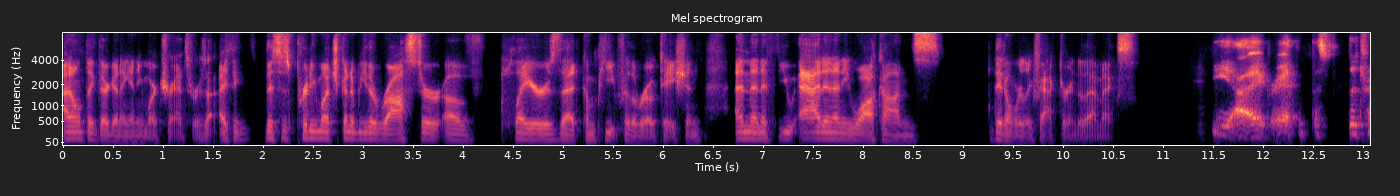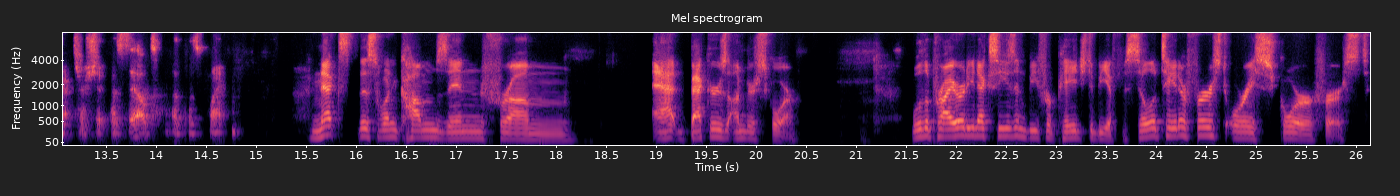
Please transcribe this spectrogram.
I don't think they're getting any more transfers. I think this is pretty much going to be the roster of players that compete for the rotation. And then if you add in any walk-ons, they don't really factor into that mix. Yeah, I agree. I think this the transfer ship has sailed at this point. Next, this one comes in from at Becker's underscore. Will the priority next season be for Paige to be a facilitator first or a scorer first?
